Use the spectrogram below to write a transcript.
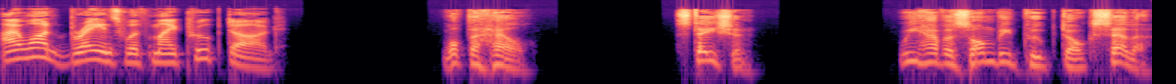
I want brains with my poop dog. What the hell? Station. We have a zombie poop dog seller.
